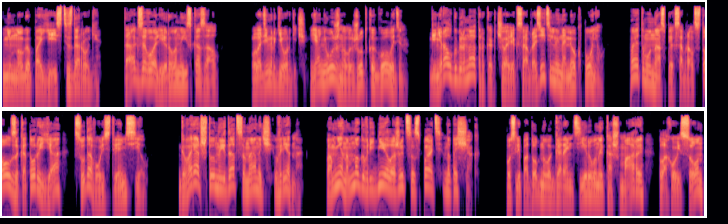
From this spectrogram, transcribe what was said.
немного поесть с дороги. Так завуалированно и сказал. «Владимир Георгиевич, я не ужинал и жутко голоден». Генерал-губернатор, как человек сообразительный, намек понял. Поэтому наспех собрал стол, за который я с удовольствием сел. Говорят, что наедаться на ночь вредно. По мне, намного вреднее ложиться спать натощак. После подобного гарантированы кошмары, плохой сон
